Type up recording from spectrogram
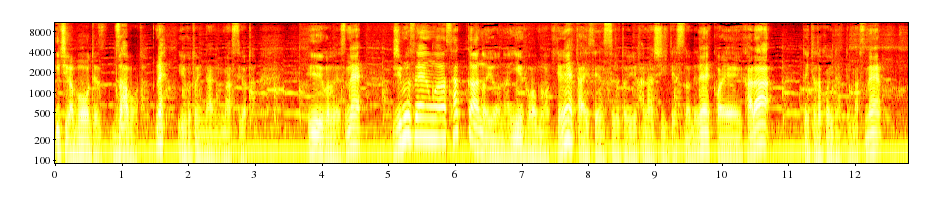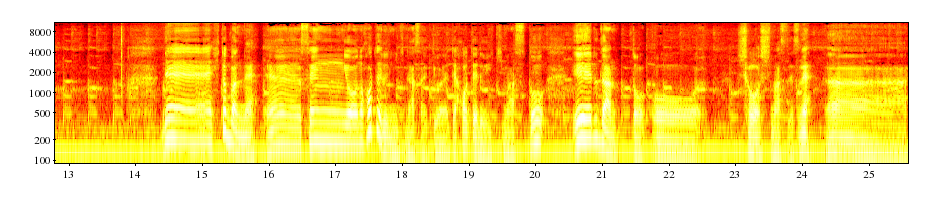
1が棒でザボとね、いうことになりますよということですね。事務戦はサッカーのようなユニフォームを着てね、対戦するという話ですのでね、これからといったところになってますね。で、一晩ね、えー専用のホテルに行きなさいって言われて、ホテル行きますと、エール団と、お称しますですね。あ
